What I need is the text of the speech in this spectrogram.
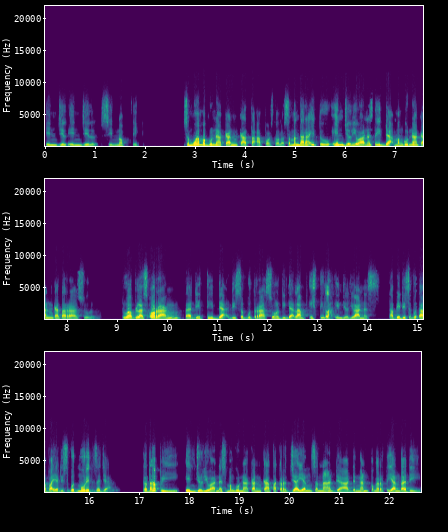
Injil-Injil sinoptik. Semua menggunakan kata apostolos. Sementara itu, Injil Yohanes tidak menggunakan kata rasul. 12 orang tadi tidak disebut rasul di dalam istilah Injil Yohanes. Tapi disebut apa ya? Disebut murid saja. Tetapi Injil Yohanes menggunakan kata kerja yang senada dengan pengertian tadi.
